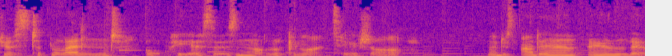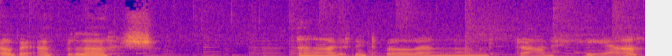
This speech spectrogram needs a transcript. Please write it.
just to blend up here so it's not looking like too sharp. I'm just adding a little bit of blush and I just need to blend down here.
